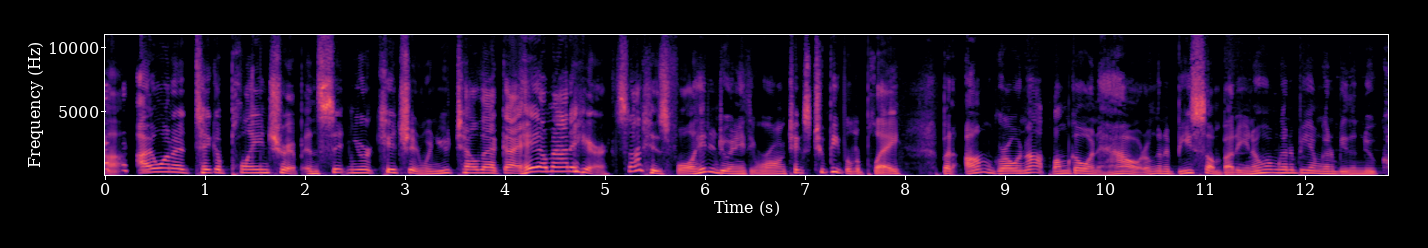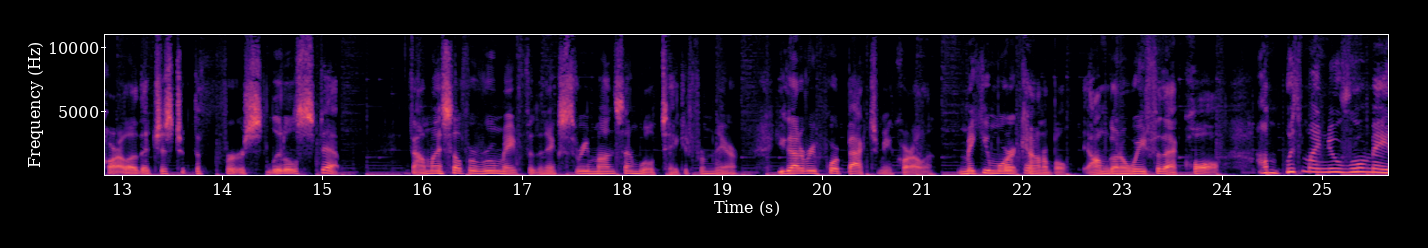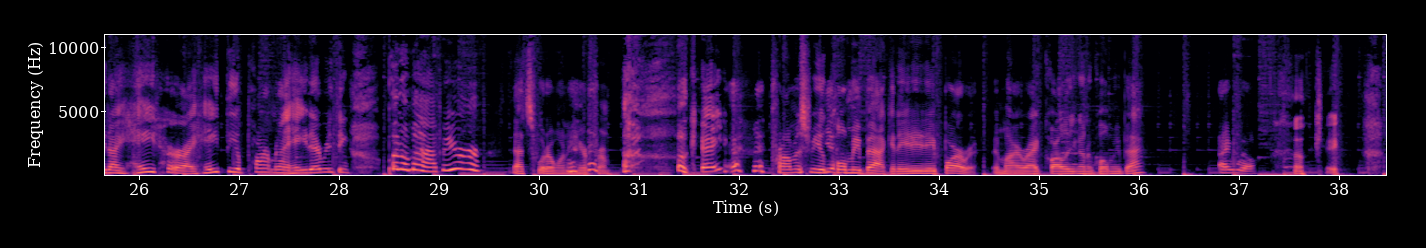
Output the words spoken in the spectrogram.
Uh, I want to take a plane trip and sit in your kitchen when you tell that guy, hey, I'm out of here. It's not his fault. He didn't do anything wrong. It takes two people to play. But I'm growing up. I'm going out. I'm going to be somebody. You know who I'm going to be? I'm going to be the new Carla that just took the first little step. Found myself a roommate for the next three months, and we'll take it from there. You got to report back to me, Carla. Make you more okay. accountable. I'm going to wait for that call. I'm with my new roommate. I hate her. I hate the apartment. I hate everything, but I'm happier. That's what I want to hear from. okay? Promise me you'll yes. call me back at 888 Barbara. Am I right, Carla? You're going to call me back? I will. Okay.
